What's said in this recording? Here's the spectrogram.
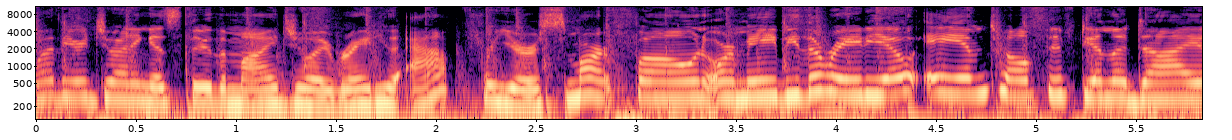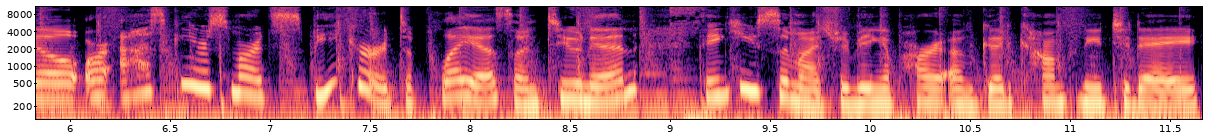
Whether you're joining us through the MyJoy Radio app for your smartphone, or maybe the radio AM 1250 on the dial, or asking your smart speaker to play us on TuneIn, thank you so much for being a part of Good Company today.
